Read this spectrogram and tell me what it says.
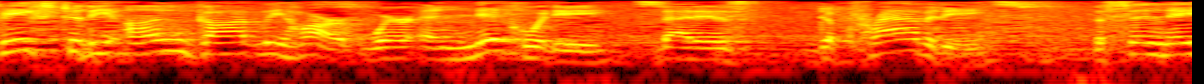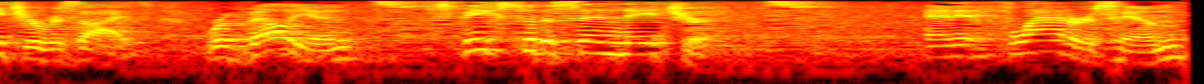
speaks to the ungodly heart where iniquity, that is, depravity, the sin nature resides. Rebellion speaks to the sin nature, and it flatters him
